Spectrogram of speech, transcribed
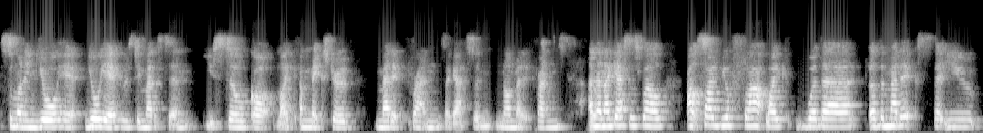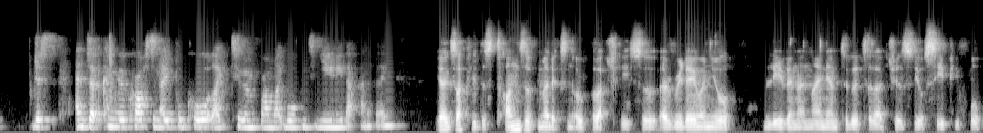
someone in your year, your year who was doing medicine, you still got like a mixture of medic friends, I guess, and non-medic friends. And then I guess as well, outside of your flat, like were there other medics that you just ended up coming across in Opal Court, like to and from, like walking to uni, that kind of thing? Yeah, exactly. There's tons of medics in Opal actually. So every day when you're leaving at 9 a.m. to go to lectures, you'll see people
